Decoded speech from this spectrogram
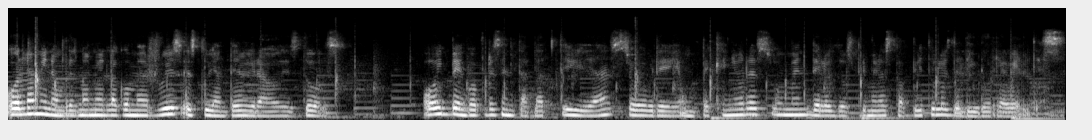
Hola, mi nombre es Manuela Gómez Ruiz, estudiante del grado de 2. Hoy vengo a presentar la actividad sobre un pequeño resumen de los dos primeros capítulos del libro Rebeldes.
